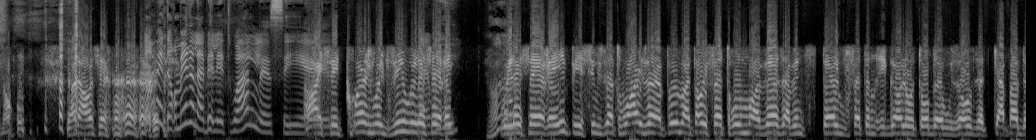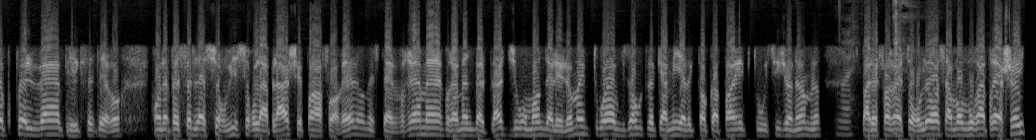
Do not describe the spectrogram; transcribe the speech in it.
non. non, non, c'est... Non, mais dormir à la belle étoile, c'est. Ah, euh, c'est de quoi, je vous le dis, vous ben l'essayerez. oui. Ouais. Vous l'essayerez, puis si vous êtes wise un peu, maintenant il fait trop mauvais, vous avez une petite pelle, vous faites une rigole autour de vous autres, vous êtes capable de couper le vent, puis etc. on appelle ça de la survie sur la plage, c'est pas en forêt, là, mais c'était vraiment, vraiment une belle plage. Je dis au monde d'aller là. Même toi, vous autres, là, Camille, avec ton copain, puis toi aussi, jeune homme, là, Ouais. tu peux aller faire un tour là, ça va vous rapprocher.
